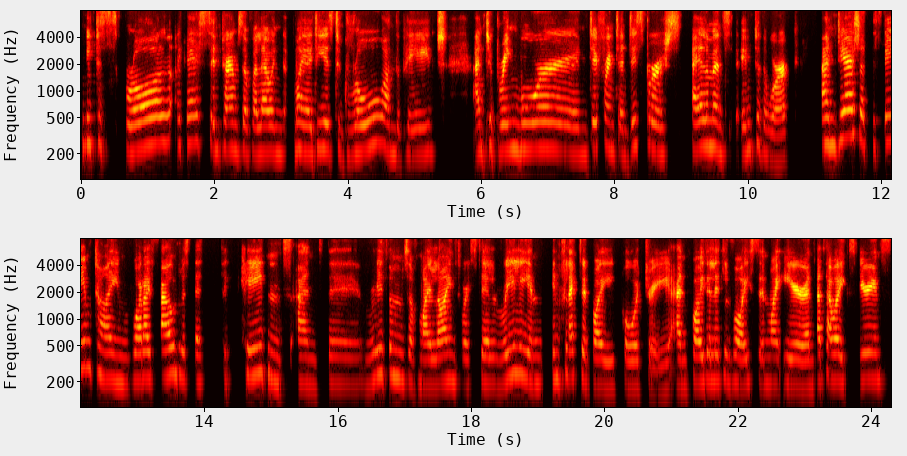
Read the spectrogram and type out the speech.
me to sprawl, I guess, in terms of allowing my ideas to grow on the page and to bring more different and disparate elements into the work. And yet, at the same time, what I found was that the cadence and the rhythms of my lines were still really in, inflected by poetry and by the little voice in my ear. And that's how I experience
